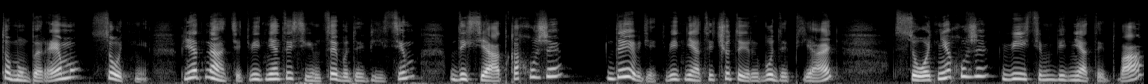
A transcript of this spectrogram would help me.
тому беремо сотні. 15 відняти 7 це буде 8, в десятках уже 9, відняти 4 буде 5, в сотнях уже 8, відняти 2,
